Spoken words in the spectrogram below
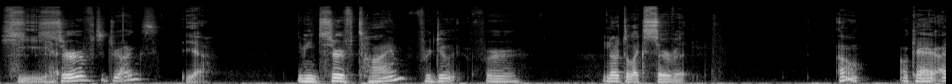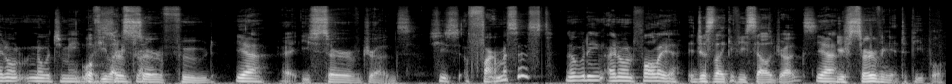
he Served drugs? yeah You mean served time for doing for? no to like serve it. Oh, okay. I don't know what you mean. Well, if you like drug- serve food, Yeah. right, you serve drugs. She's a pharmacist? Nobody, I don't follow you. It, just like if you sell drugs, Yeah. you're serving it to people.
